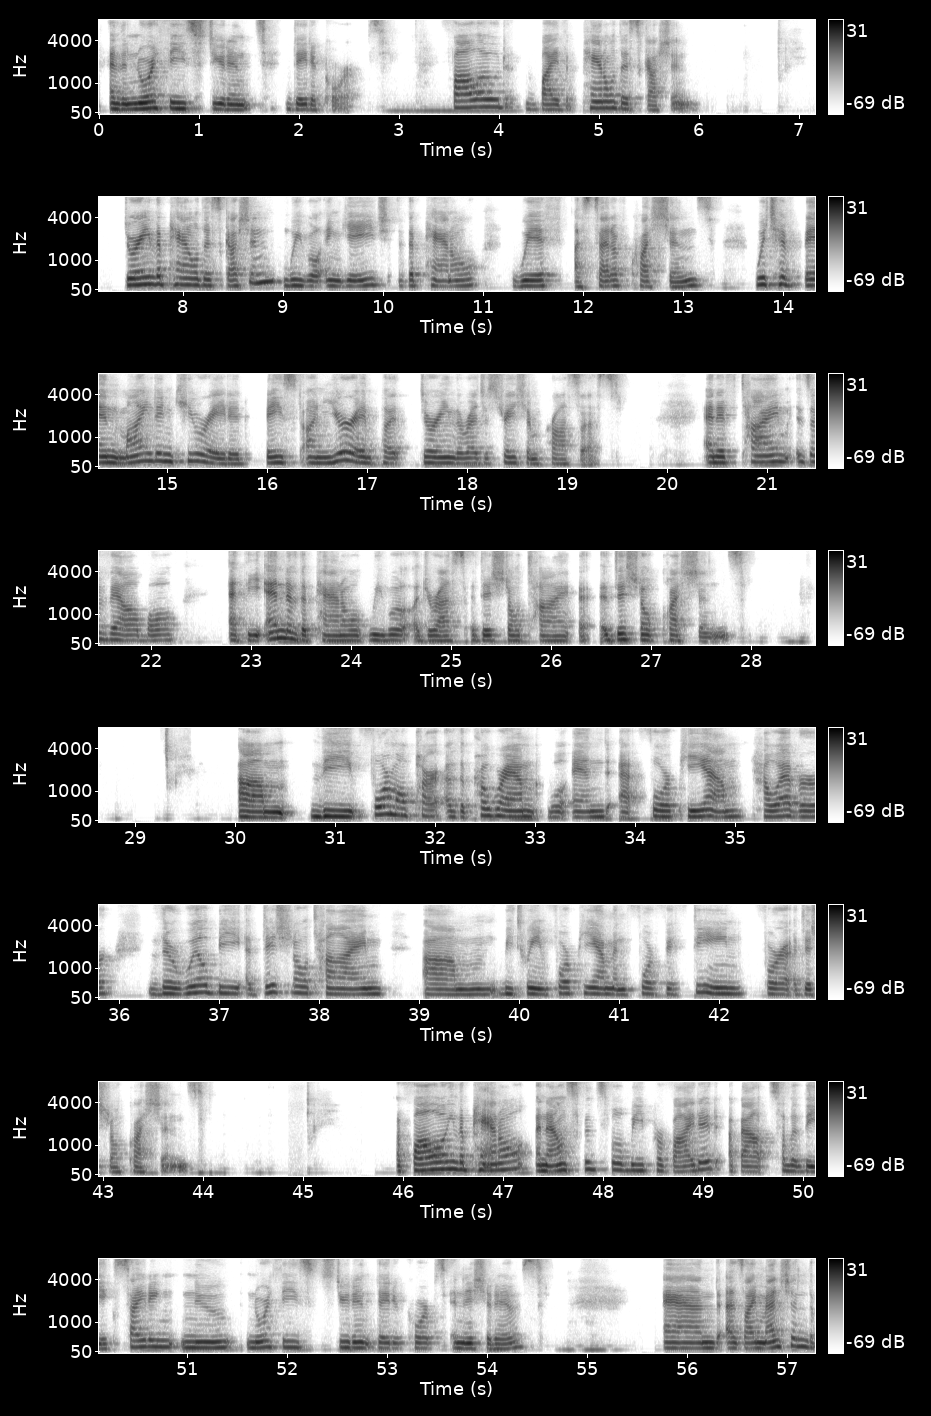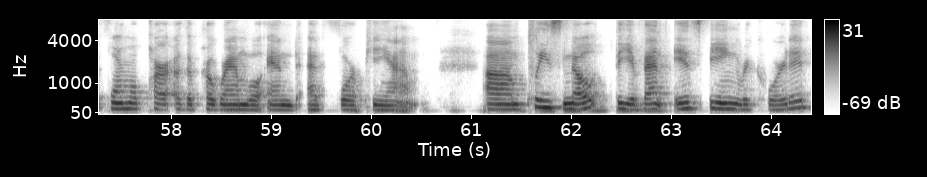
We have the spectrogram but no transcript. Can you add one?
and the Northeast Student Data Corps, followed by the panel discussion. During the panel discussion, we will engage the panel with a set of questions which have been mined and curated based on your input during the registration process. And if time is available, at the end of the panel, we will address additional time, additional questions. Um, the formal part of the program will end at 4 p.m. However, there will be additional time um, between 4 p.m. and 4.15 for additional questions. Uh, following the panel, announcements will be provided about some of the exciting new Northeast Student Data Corps initiatives. And as I mentioned, the formal part of the program will end at 4 p.m. Um, please note the event is being recorded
